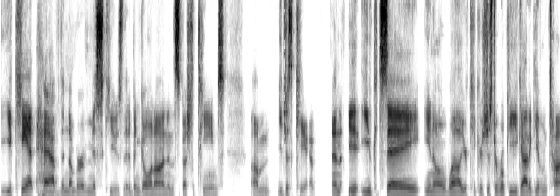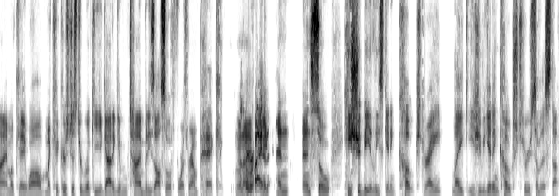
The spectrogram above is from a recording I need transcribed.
you can't have the number of miscues that have been going on in the special teams um, you just can't. And you, you could say, you know, well, your kicker's just a rookie. You got to give him time. Okay, well, my kicker's just a rookie. You got to give him time, but he's also a fourth round pick. And I, right. And, and and so he should be at least getting coached, right? Like he should be getting coached through some of this stuff.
